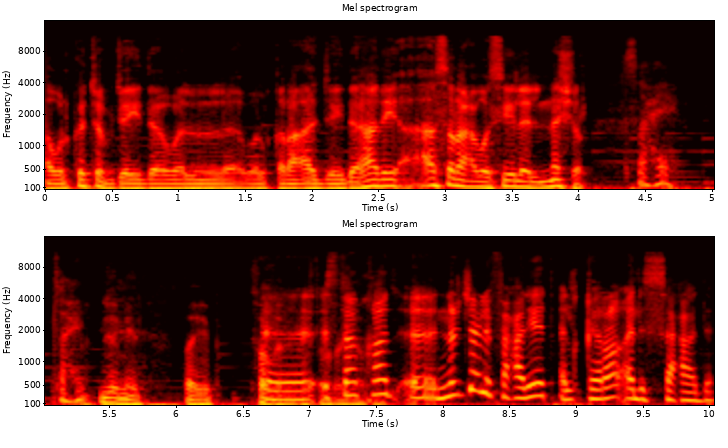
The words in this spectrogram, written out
أو الكتب جيدة وال- والقراءات جيدة، هذه أسرع وسيلة للنشر. صحيح صحيح. جميل. طيب. أستاذ رياض. خالد آه، نرجع لفعالية القراءة للسعادة.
